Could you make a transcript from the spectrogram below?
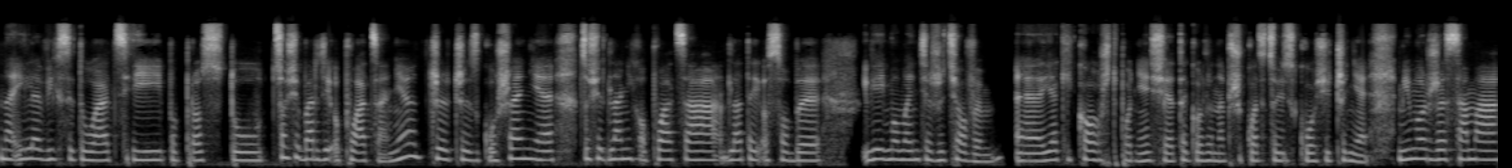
na ile w ich sytuacji po prostu, co się bardziej opłaca, nie? Czy, czy zgłoszenie, co się dla nich opłaca, dla tej osoby w jej momencie życiowym, e, jaki koszt poniesie tego, że na przykład coś zgłosi, czy nie. Mimo, że sama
